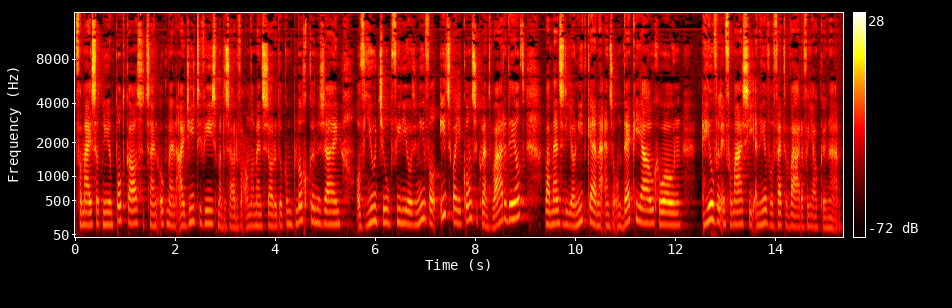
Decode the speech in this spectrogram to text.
voor mij is dat nu een podcast, het zijn ook mijn IGTV's, maar dat zouden voor andere mensen zou het ook een blog kunnen zijn, of YouTube-video's. In ieder geval iets waar je consequent waarde deelt, waar mensen die jou niet kennen en ze ontdekken jou gewoon heel veel informatie en heel veel vette waarde van jou kunnen.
